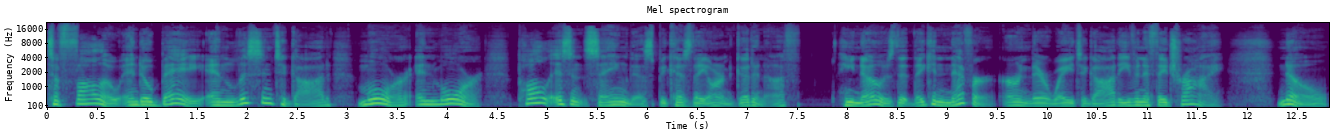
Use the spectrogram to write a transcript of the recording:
to follow and obey and listen to God more and more. Paul isn't saying this because they aren't good enough. He knows that they can never earn their way to God even if they try. No,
